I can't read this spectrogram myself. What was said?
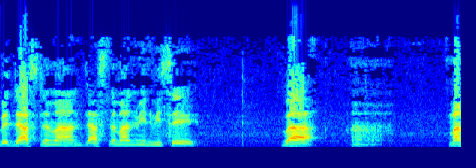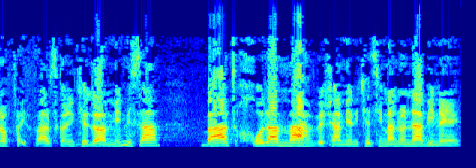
به دست من دست من می‌نویسه. و منو فرض کنید که دارم می‌نویسم بعد خودم محو بشم یعنی کسی منو نبینه.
